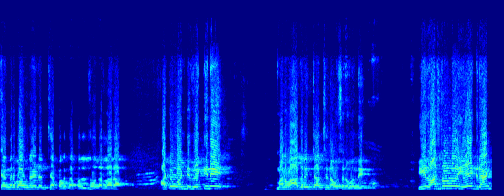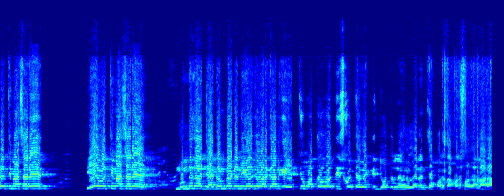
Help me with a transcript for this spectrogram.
చంద్రబాబు నాయుడు అని చెప్పక తప్పదు సోదరులారా. అటువంటి వ్యక్తిని మనం ఆదరించాల్సిన అవసరం ఉంది. ఈ రాష్ట్రంలో ఏ గ్రాంట్ వచ్చినా సరే ఏ వచ్చినా సరే ముందుగా జగంపేట నియోజకవర్గానికి ఎత్తి మొత్తంలో తీసుకొచ్చే వ్యక్తి జ్యోతుల గారు గారని చెప్పక తప్పక సోదరులారా.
